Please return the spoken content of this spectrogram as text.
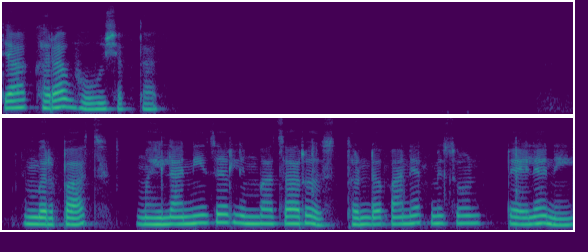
त्या खराब होऊ शकतात. नंबर पाच. महिलांनी जर लिंबाचा रस थंड पाण्यात मिसळून प्यायल्याने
